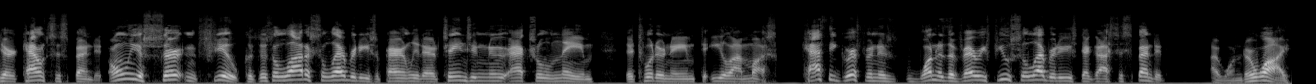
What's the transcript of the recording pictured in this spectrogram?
their accounts suspended. Only a certain few, because there's a lot of celebrities apparently that are changing their actual name, their Twitter name, to Elon Musk. Kathy Griffin is one of the very few celebrities that got suspended. I wonder why.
